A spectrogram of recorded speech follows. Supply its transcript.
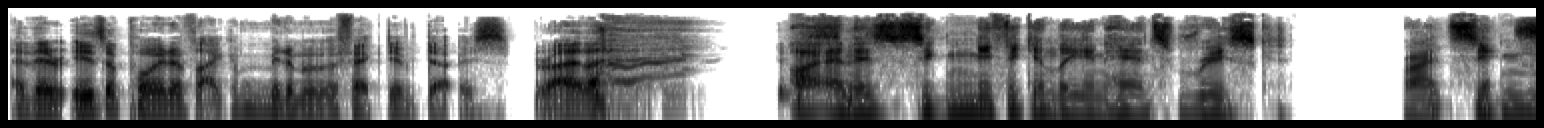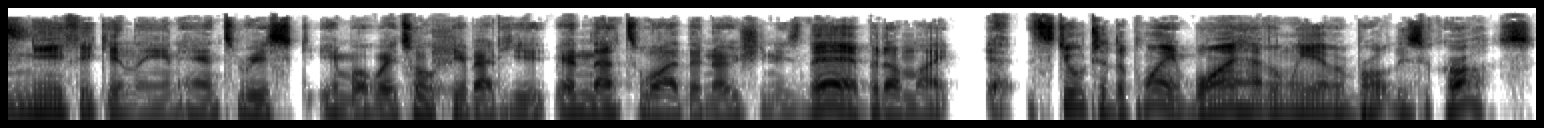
there is a point of like minimum effective dose, right? Uh, and there's significantly enhanced risk, right? Significantly enhanced risk in what we're talking about here. And that's why the notion is there. But I'm like, still to the point, why haven't we ever brought this across?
